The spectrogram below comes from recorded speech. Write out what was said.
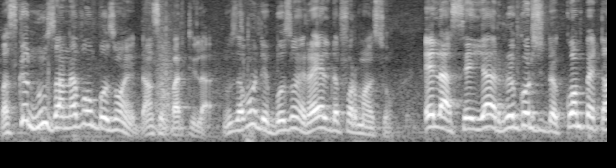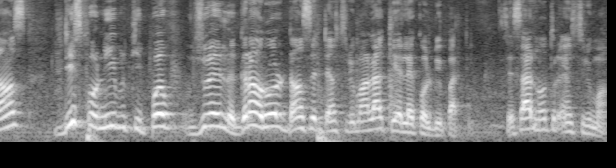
Parce que nous en avons besoin dans ce parti-là. Nous avons des besoins réels de formation. Et la CIA regorge de compétences disponibles qui peuvent jouer le grand rôle dans cet instrument-là qui est l'école du parti. C'est ça notre instrument.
